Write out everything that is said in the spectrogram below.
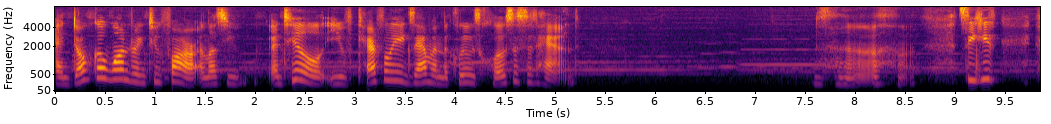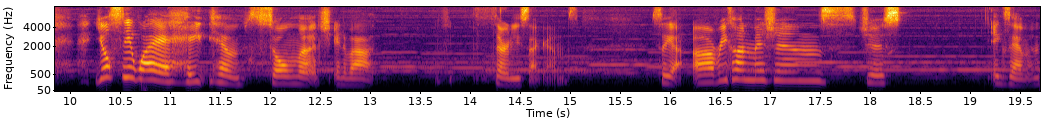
And don't go wandering too far unless you until you've carefully examined the clues closest at hand. see, he's you'll see why I hate him so much in about 30 seconds. So yeah, uh, recon missions, just examine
